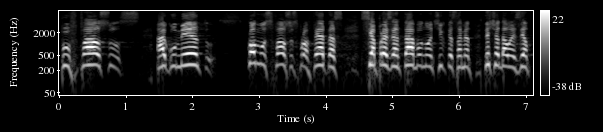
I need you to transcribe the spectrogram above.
por falsos argumentos, como os falsos profetas se apresentavam no Antigo Testamento. Deixa eu dar um exemplo.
